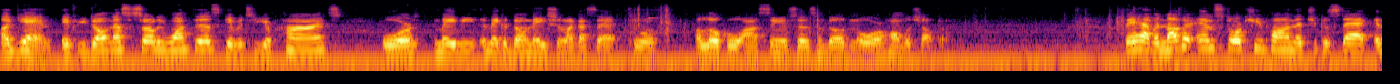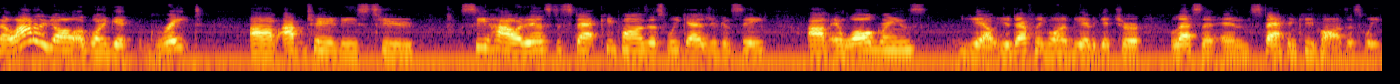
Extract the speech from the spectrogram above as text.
Again, if you don't necessarily want this, give it to your parents or maybe make a donation, like I said, to a, a local uh, senior citizen building or homeless shelter. They have another in-store coupon that you can stack, and a lot of y'all are going to get great um, opportunities to see how it is to stack coupons this week, as you can see. Um, in Walgreens, yeah, you're definitely going to be able to get your lesson in stacking coupons this week.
